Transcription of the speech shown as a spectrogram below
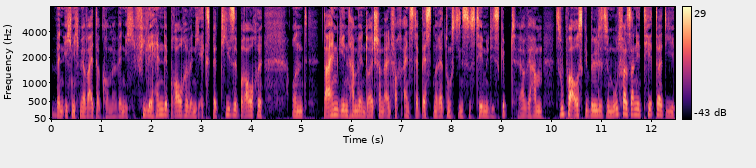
wenn ich nicht mehr weiterkomme, wenn ich viele Hände brauche, wenn ich Expertise brauche. Und dahingehend haben wir in Deutschland einfach eins der besten Rettungsdienstsysteme, die es gibt. Ja, wir haben super ausgebildete Notfallsanitäter, die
